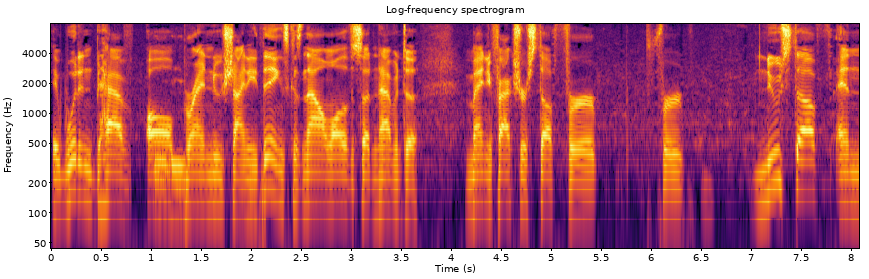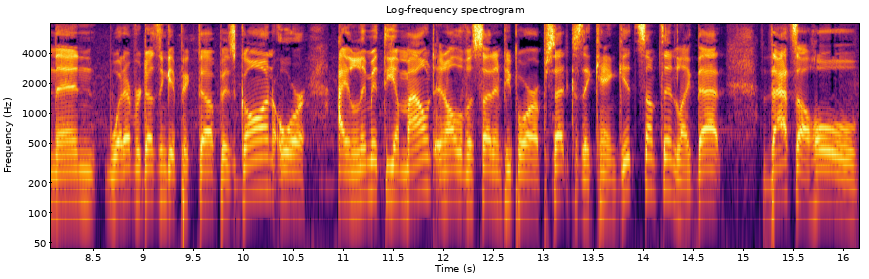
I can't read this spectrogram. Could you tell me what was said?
It wouldn't have all brand new shiny things because now I'm all of a sudden having to manufacture stuff for for new stuff and then whatever doesn't get picked up is gone or I limit the amount and all of a sudden people are upset because they can't get something like that. That's a whole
